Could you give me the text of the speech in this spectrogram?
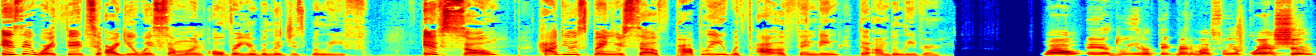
Is it worth it to argue with someone over your religious belief? If so, how do you explain yourself properly without offending the unbeliever? Well, Edwina, thank you very much for your question.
